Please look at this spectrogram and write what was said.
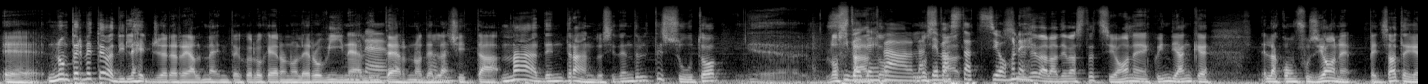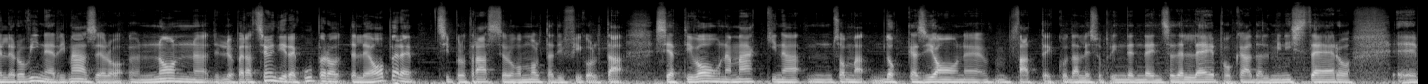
eh, non permetteva di leggere realmente quello che erano le rovine Le- all'interno della vabbè. città, ma addentrandosi dentro il tessuto... eh, lo Si Stato, vedeva la Sta- devastazione. si vedeva la devastazione e quindi anche la confusione. Pensate che le rovine rimasero eh, non le operazioni di recupero delle opere si protrassero con molta difficoltà. Si attivò una macchina mh, insomma d'occasione mh, fatta ecco, dalle soprintendenze dell'epoca, dal ministero, eh,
